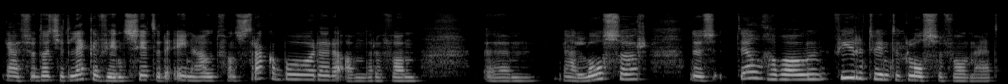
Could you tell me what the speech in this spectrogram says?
ja zodat je het lekker vindt zitten. De een houdt van strakke boorden de andere van um, ja losser. Dus tel gewoon 24 lossen voor maat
